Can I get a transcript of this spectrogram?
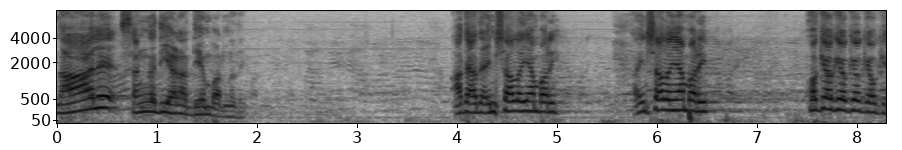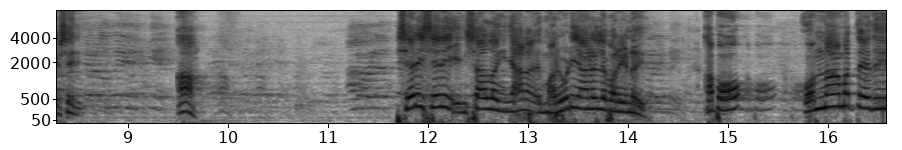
നാല് സംഗതിയാണ് അദ്ദേഹം പറഞ്ഞത്. അതെ അതെ ഇൻഷാല്ല ഞാൻ പറയും. ഇൻഷാല്ല ഞാൻ പറയും. Okay okay okay okay okay ശരി. ആ. ശരി ശരി ഇൻഷാല്ല ഞാൻ മറുപടി ഞാനല്ലേ പറയണത്? അപ്പോൾ ഒന്നാമത്തേത്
